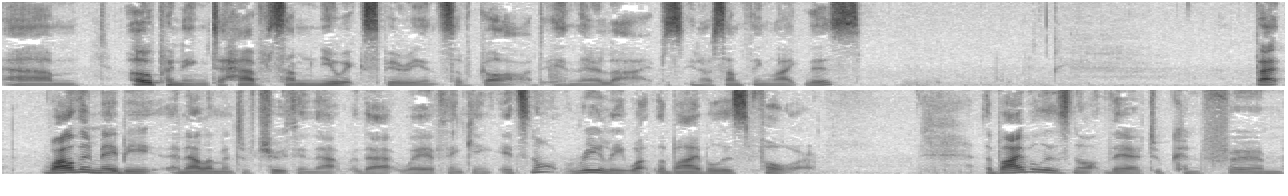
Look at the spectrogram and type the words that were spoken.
um, opening to have some new experience of God in their lives. You know, something like this. But while there may be an element of truth in that, that way of thinking, it's not really what the Bible is for. The Bible is not there to confirm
